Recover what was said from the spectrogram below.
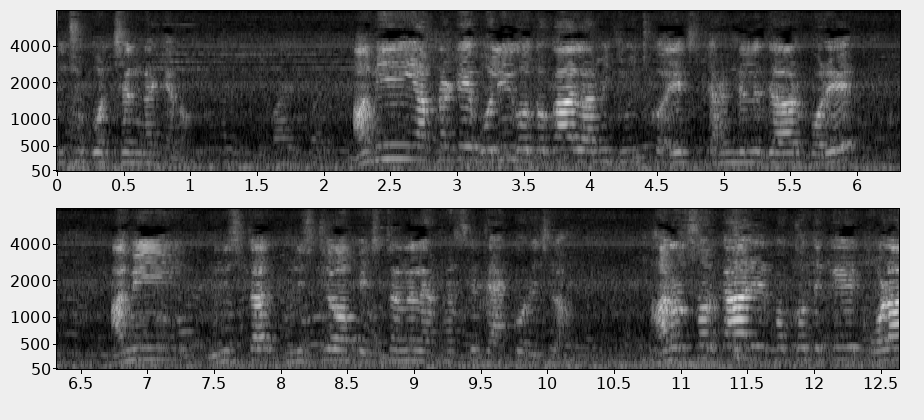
কিছু করছেন না কেন? আমি আপনাকে বলি, গতকাল আমি টুইট এক্স হ্যান্ডেলে দেওয়ার পরে আমি মিনিস্টার, মিনিস্ট্রি অফ এক্সটার্নাল অ্যাফেয়ার্সকে ট্যাগ করেছিলাম। ভারত সরকারের পক্ষ থেকে কড়া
